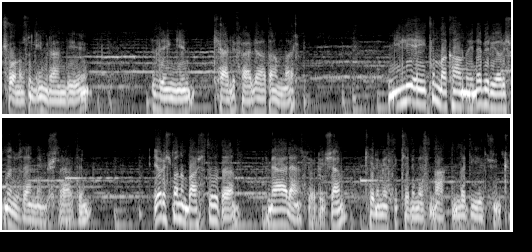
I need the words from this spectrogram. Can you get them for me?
çoğunuzun imrendiği zengin, kerli ferli adamlar Milli Eğitim Bakanlığı bir yarışma düzenlemişlerdi. Yarışmanın başlığı da mealen söyleyeceğim. Kelimesi kelimesinin aklımda değil çünkü.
